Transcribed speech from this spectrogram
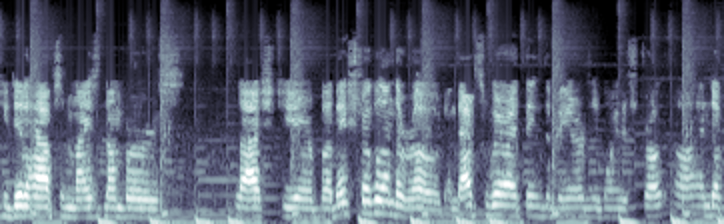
he did have some nice numbers last year, but they struggle on the road, and that's where I think the Bears are going to struggle, uh, end up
